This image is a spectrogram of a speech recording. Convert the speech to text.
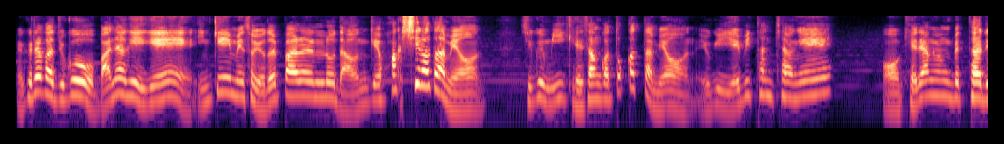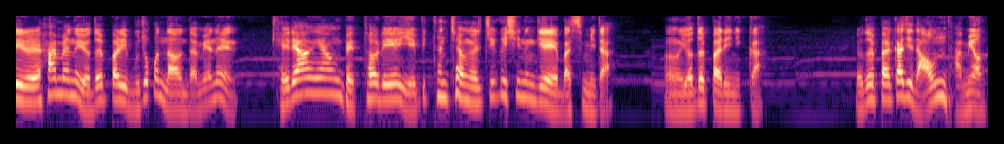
그래가지고 만약에 이게 인게임에서 8발로 나오는 게 확실하다면 지금 이 계산과 똑같다면 여기 예비 탄창에 어, 개량형 배터리를 하면은 8발이 무조건 나온다면은 개량형 배터리에 예비 탄창을 찍으시는 게 맞습니다. 어, 8발이니까. 8발까지 나온다면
